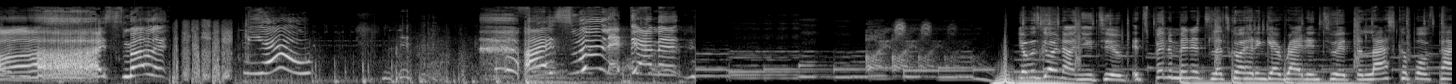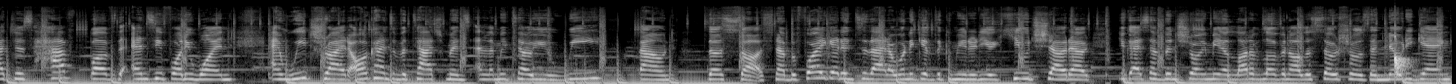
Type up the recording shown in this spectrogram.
Ah, I smell it. Meow. I smell it, damn it. Yo, what's going on YouTube? It's been a minute, so let's go ahead and get right into it. The last couple of patches have buffed the NZ41 and we tried all kinds of attachments and let me tell you, we found the sauce. Now, before I get into that, I want to give the community a huge shout out. You guys have been showing me a lot of love in all the socials and Noti Gang,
